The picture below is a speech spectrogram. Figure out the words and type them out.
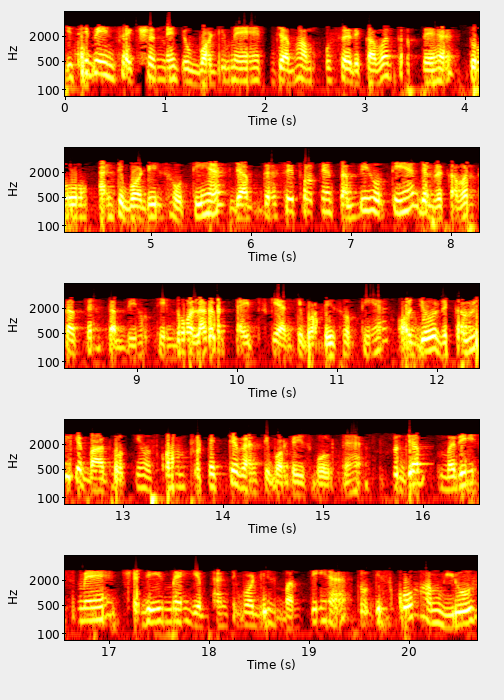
किसी भी इन्फेक्शन में जो बॉडी में जब हम उससे रिकवर करते हैं तो एंटीबॉडीज होती हैं। जब ग्रसित होते हैं, तब भी होती हैं, जब रिकवर करते हैं, तब भी होती हैं। दो अलग अलग टाइप्स की एंटीबॉडीज होती हैं, और जो रिकवरी के बाद होती हैं, उसको हम प्रोटेक्टिव एंटीबॉडीज बोलते हैं। तो जब मरीज़ में, शरीर में ये एंटीबॉडीज बनती हैं तो इसको हम यूज़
